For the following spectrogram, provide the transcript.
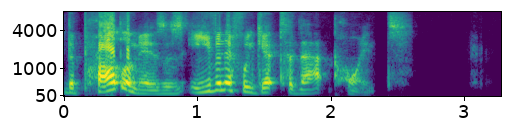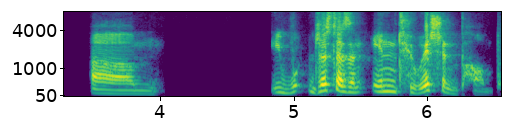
the problem is, is even if we get to that point, um, just as an intuition pump,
